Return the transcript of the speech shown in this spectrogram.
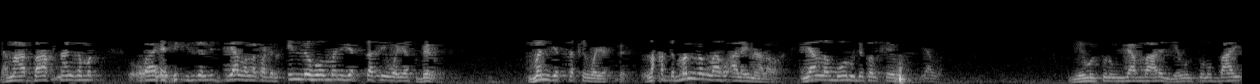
damaa baax nangam ak waaye gis nga li yàlla la ko def innahu man yattaqi wa yasbir man yattaqi wa yasbir laqad manna allahu alayna la wax yàlla moo nu defal xéew yàlla léewul sunu njàmbaare léewul sunu bàyyi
